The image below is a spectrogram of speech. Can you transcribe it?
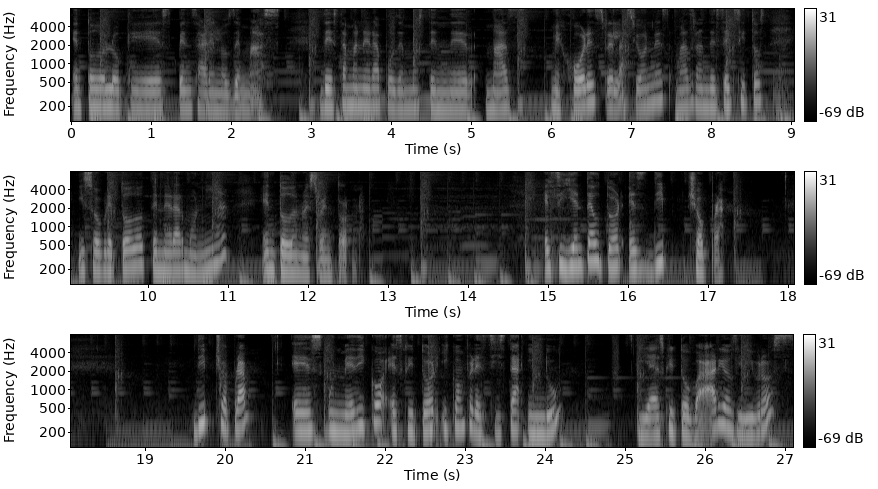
en todo lo que es pensar en los demás. De esta manera podemos tener más mejores relaciones, más grandes éxitos y sobre todo tener armonía en todo nuestro entorno. El siguiente autor es Deep Chopra. Deep Chopra es un médico, escritor y conferencista hindú y ha escrito varios libros.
